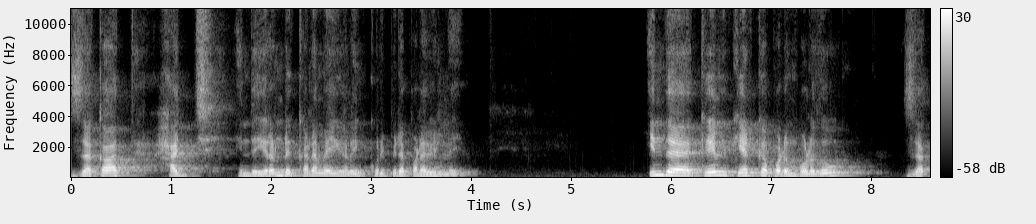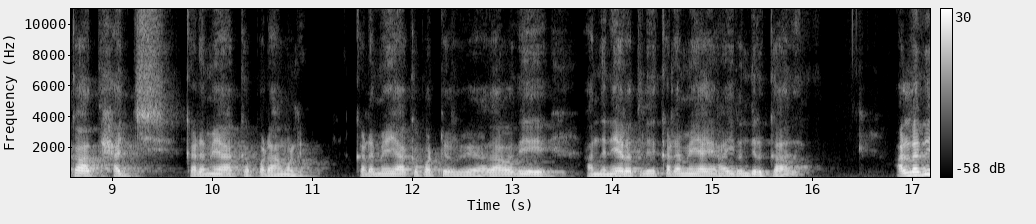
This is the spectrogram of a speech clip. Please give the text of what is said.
ஜகாத் ஹஜ் இந்த இரண்டு கடமைகளையும் குறிப்பிடப்படவில்லை. இந்த கேள்வி கேட்கப்படும் பொழுது ஜக்காத் ஹஜ் கடமையாக்கப்படாமல் கடமையாக்கப்பட்டு அதாவது அந்த நேரத்தில் கடமையாக இருந்திருக்காது. அல்லது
